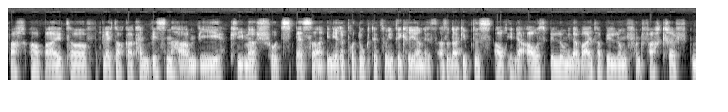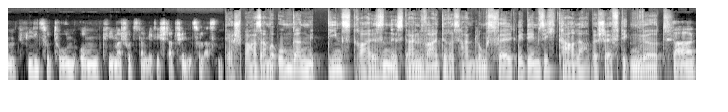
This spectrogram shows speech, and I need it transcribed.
Facharbeiter vielleicht auch gar kein Wissen haben, wie Klimaschutz besser in ihre Produkte zu integrieren ist. Also da gibt es auch in der Ausbildung, in der Weiterbildung von Fachkräften viel zu tun, um Klimaschutz dann wirklich stattfinden zu lassen. Der sparsame Umgang mit Dienstreisen ist ein weiteres Handlungsfeld, mit dem sich Carla beschäftigen wird. Da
